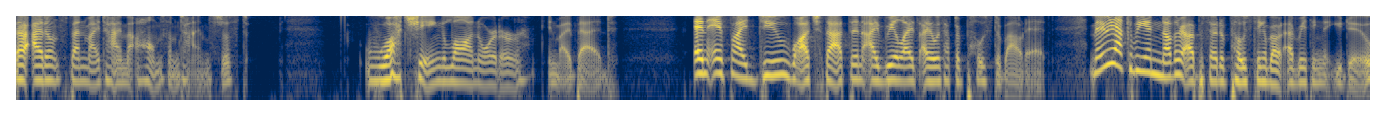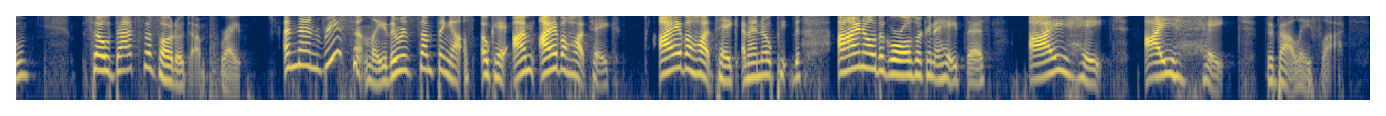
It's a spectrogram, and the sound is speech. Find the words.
that I don't spend my time at home sometimes just watching Law and Order in my bed. And if I do watch that, then I realize I always have to post about it. Maybe that could be another episode of posting about everything that you do. So that's the photo dump, right? And then recently there was something else. Okay, I'm I have a hot take. I have a hot take and I know pe- I know the girls are going to hate this. I hate I hate the ballet flats.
